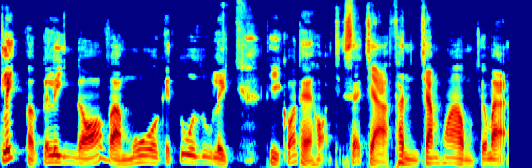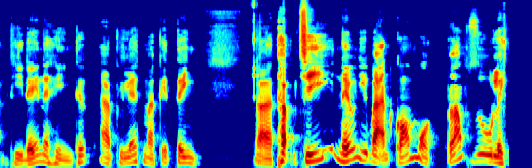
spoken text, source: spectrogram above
click vào cái link đó và mua cái tour du lịch thì có thể họ sẽ trả phần trăm hoa hồng cho bạn. Thì đấy là hình thức affiliate marketing à, thậm chí nếu như bạn có một blog du lịch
